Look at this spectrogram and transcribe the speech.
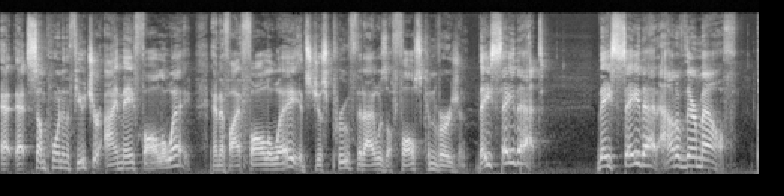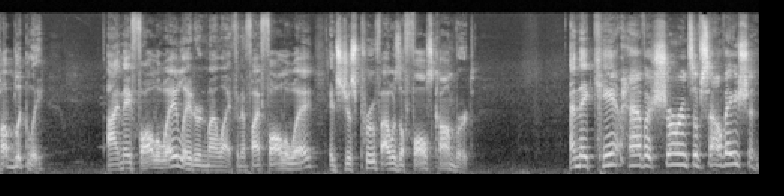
At, at, some point in the future, I may fall away. And if I fall away, it's just proof that I was a false conversion. They say that. They say that out of their mouth publicly. I may fall away later in my life. And if I fall away, it's just proof I was a false convert. And they can't have assurance of salvation.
